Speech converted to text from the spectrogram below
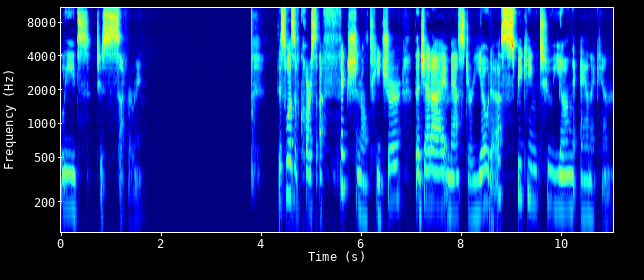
leads to suffering. This was, of course, a fictional teacher, the Jedi Master Yoda, speaking to young Anakin.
